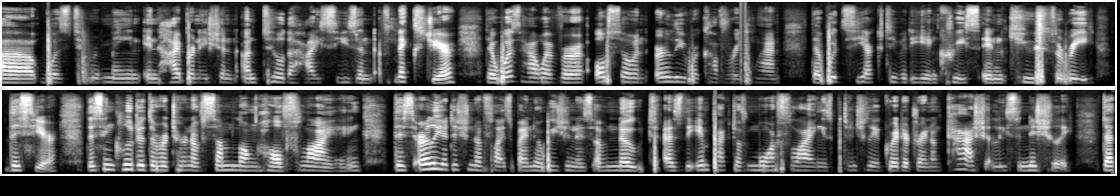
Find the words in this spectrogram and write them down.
uh, was to remain in hibernation until the high season of next year. There was, however, also an early recovery plan that would see activity increase in Q3 this year. This included the return of some long haul flying. This early addition of flights by Norwegian is of note as the impact of more flying is potentially a greater drain on cash, at least initially. That's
